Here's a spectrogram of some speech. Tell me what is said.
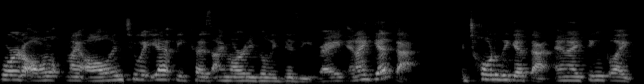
poured all my all into it yet because i'm already really busy right? And i get that. I totally get that. And i think like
